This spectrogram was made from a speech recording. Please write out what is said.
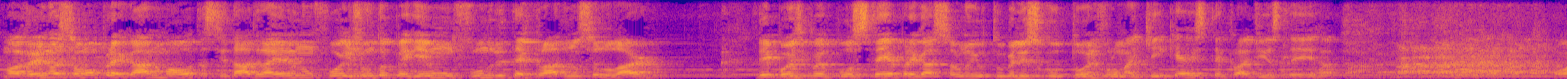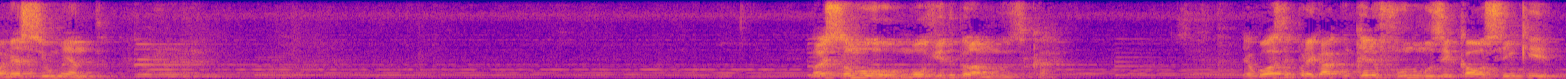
Uma vez nós fomos pregar numa outra cidade, lá ele não foi junto, eu peguei um fundo de teclado no celular. Depois eu postei a pregação no YouTube, ele escutou, ele falou, mas quem que é esse tecladista aí, rapaz? Homem é ciumento. Nós somos movidos pela música. Eu gosto de pregar com aquele fundo musical assim que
